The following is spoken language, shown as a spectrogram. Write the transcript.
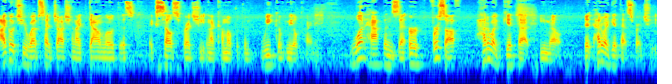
I go to your website, Josh, and I download this Excel spreadsheet and I come up with a week of meal planning. What happens then? Or first off, how do I get that email? How do I get that spreadsheet?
